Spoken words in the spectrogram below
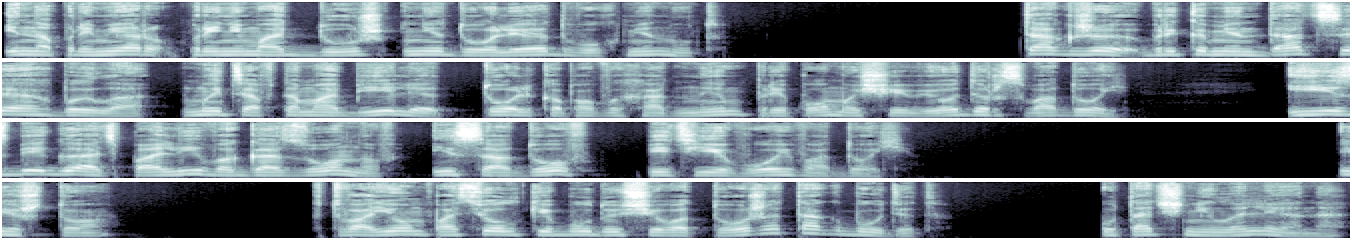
и, например, принимать душ не долее двух минут. Также в рекомендациях было мыть автомобили только по выходным при помощи ведер с водой – и избегать полива газонов и садов питьевой водой. «И что, в твоем поселке будущего тоже так будет?» — уточнила Лена.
